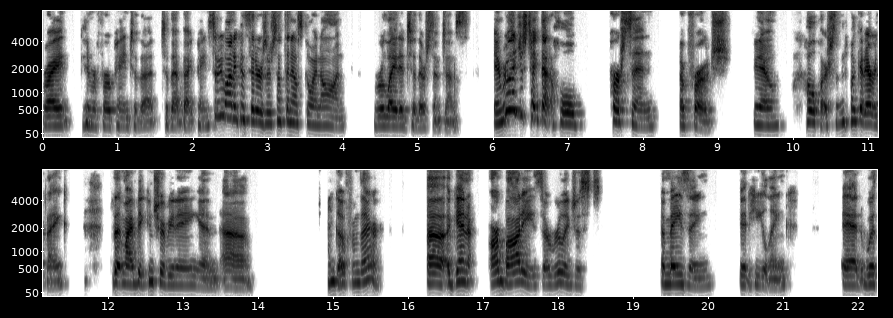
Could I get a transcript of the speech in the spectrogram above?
right? Can refer pain to that to that back pain. So we want to consider is there something else going on related to their symptoms and really just take that whole person approach you know whole person look at everything that might be contributing and uh and go from there. Uh again our bodies are really just amazing at healing and with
